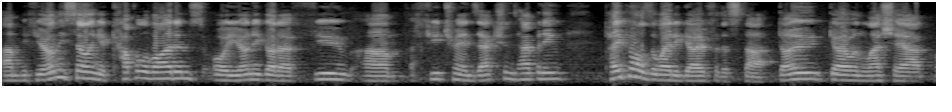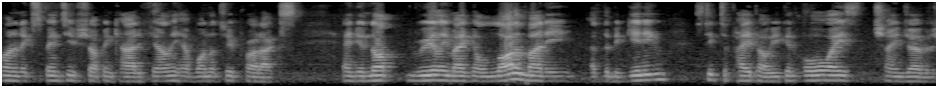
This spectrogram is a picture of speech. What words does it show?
um, if you're only selling a couple of items or you only got a few um, a few transactions happening, PayPal is the way to go for the start. Don't go and lash out on an expensive shopping cart if you only have one or two products and you're not really making a lot of money at the beginning. Stick to PayPal. You can always change over to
